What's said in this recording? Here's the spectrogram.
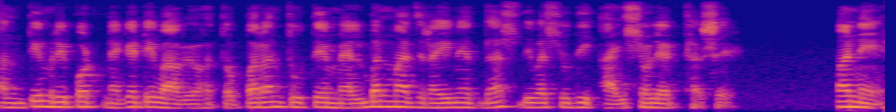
અંતિમ રિપોર્ટ નેગેટિવ આવ્યો હતો, પરંતુ તે મેલબર્નમાં જ રહીને દસ દિવસ સુધી આઇસોલેટ થશે. અને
